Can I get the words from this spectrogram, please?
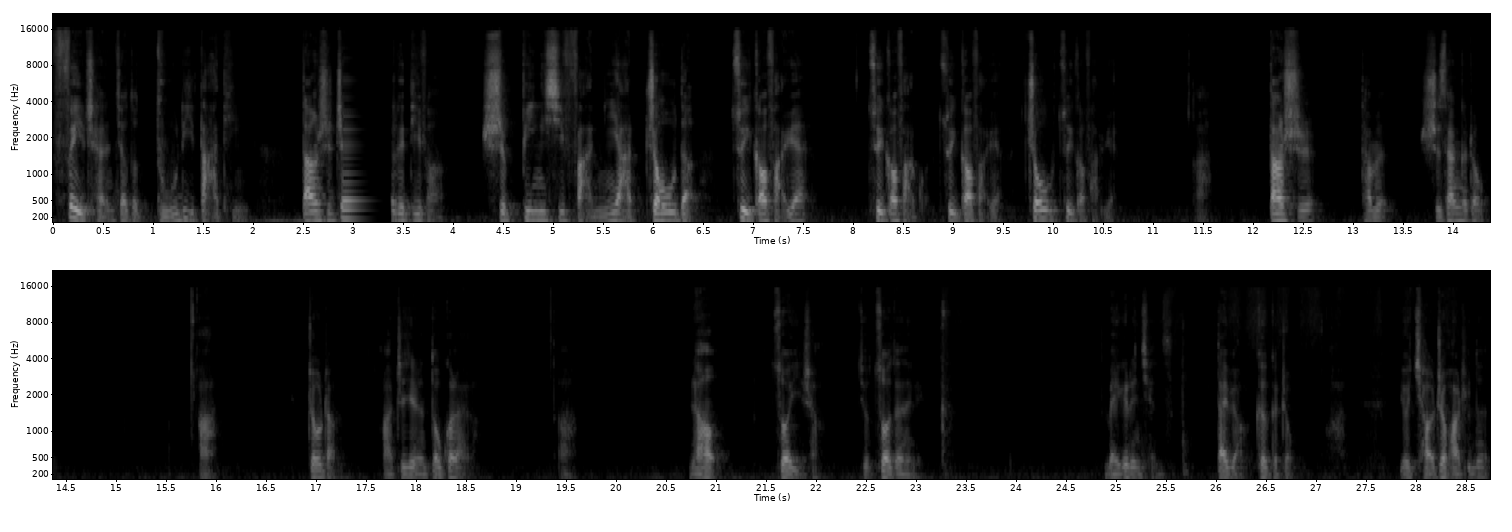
费城叫做独立大厅，当时这这个地方是宾夕法尼亚州的最高法院，最高法最高法院州最高法院，啊，当时他们十三个州，啊，州长啊这些人都过来了，啊，然后座椅上就坐在那里，每个人签字，代表各个州啊，有乔治华盛顿。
